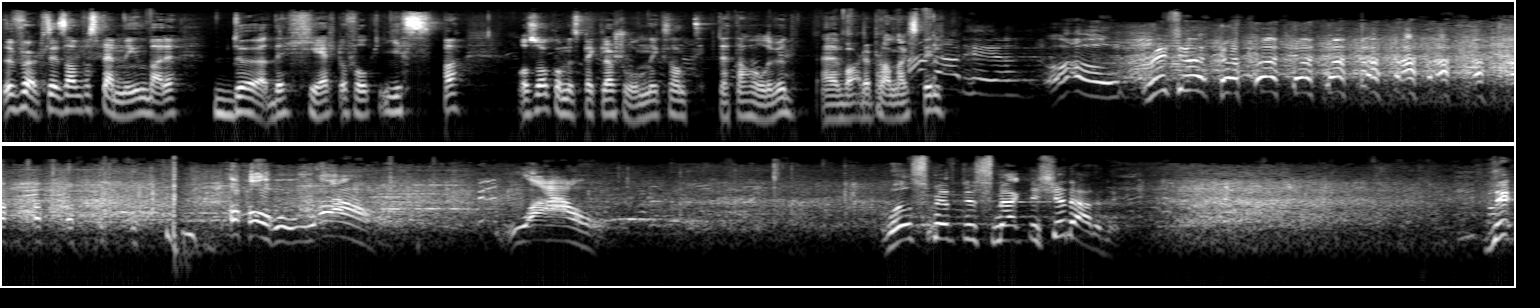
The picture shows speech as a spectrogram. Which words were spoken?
det føltes litt sånn, for Stemningen bare døde helt, og folk gispa. Og så kommer spekulasjonen. ikke sant? Dette er Hollywood. Eh, var det planlagt spill? oh, wow. Wow. Will Smith just smacked the shit out of me. Did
